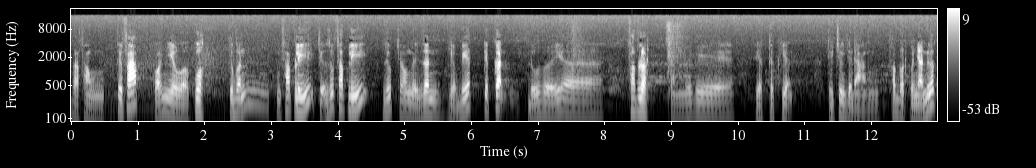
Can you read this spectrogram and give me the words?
và phòng tư pháp có nhiều à, cuộc tư vấn pháp lý, trợ giúp pháp lý giúp cho người dân hiểu biết, tiếp cận đối với à, pháp luật trong cái việc thực hiện chủ trương của Đảng, pháp luật của nhà nước.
